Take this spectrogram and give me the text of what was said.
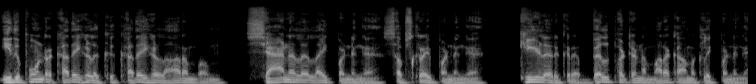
இது போன்ற கதைகளுக்கு கதைகள் ஆரம்பம் சேனலை லைக் பண்ணுங்க சப்ஸ்கிரைப் பண்ணுங்க கீழே இருக்கிற பெல் பட்டனை மறக்காம கிளிக் பண்ணுங்க.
